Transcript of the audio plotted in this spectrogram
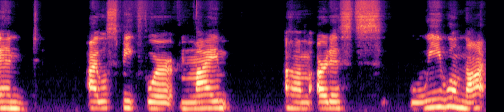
And I will speak for my um, artists. We will not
